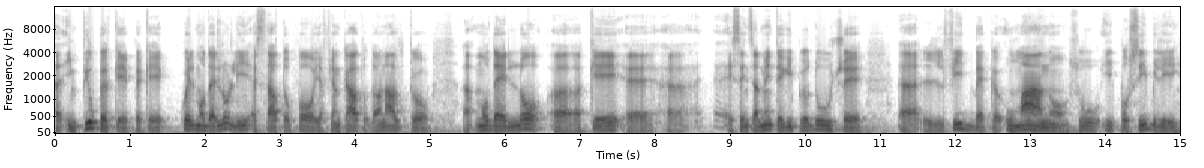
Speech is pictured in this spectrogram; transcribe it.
eh, in più perché? Perché quel modello lì è stato poi affiancato da un altro eh, modello eh, che eh, eh, essenzialmente riproduce il feedback umano sui possibili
